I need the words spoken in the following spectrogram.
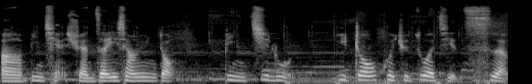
啊，并且选择一项运动，并记录一周会去做几次。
